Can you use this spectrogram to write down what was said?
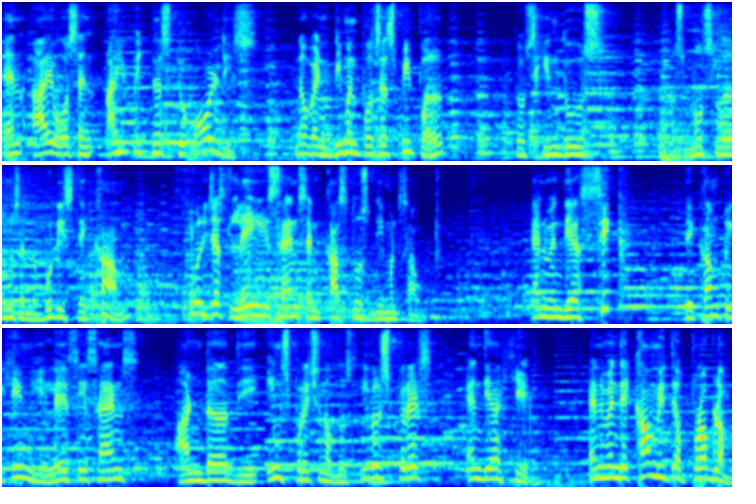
And I was an eyewitness to all this. You know, when demon possessed people, those Hindus, those Muslims, and the Buddhists, they come, he will just lay his hands and cast those demons out. And when they are sick, they come to him, he lays his hands under the inspiration of those evil spirits, and they are healed. And when they come with a problem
